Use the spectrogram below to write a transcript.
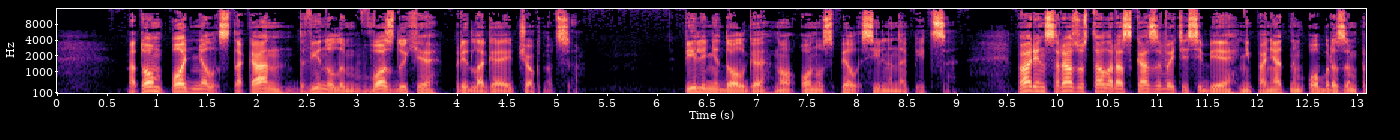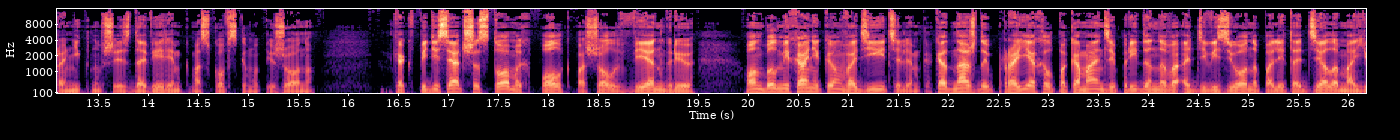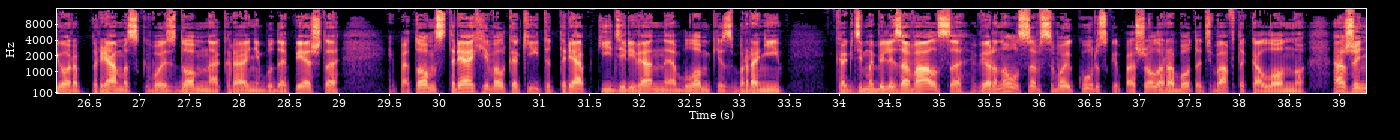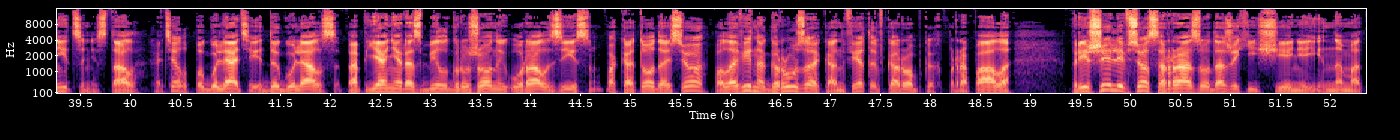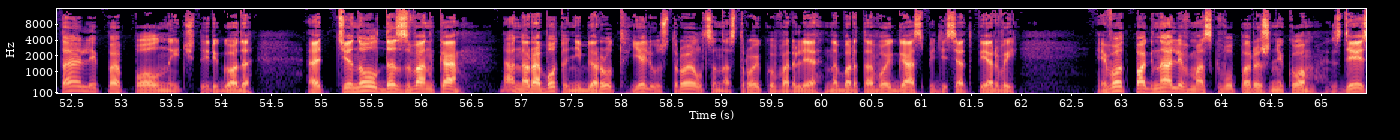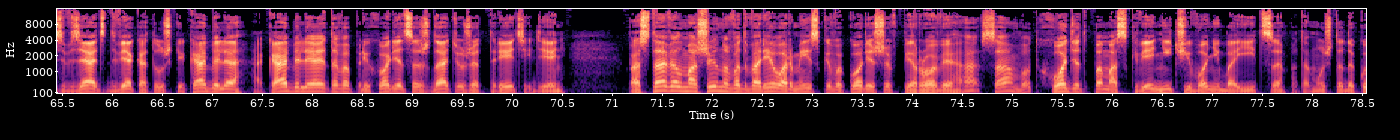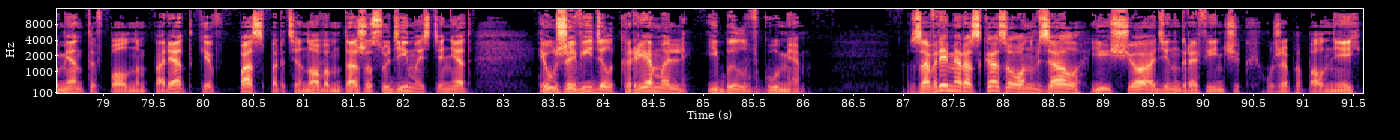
Потом поднял стакан, двинул им в воздухе, предлагая чокнуться. Пили недолго, но он успел сильно напиться. Парень сразу стал рассказывать о себе, непонятным образом проникнувшись доверием к московскому пижону. Как в 56-м их полк пошел в Венгрию, он был механиком-водителем, как однажды проехал по команде приданного от дивизиона политотдела майора прямо сквозь дом на окраине Будапешта и потом стряхивал какие-то тряпки и деревянные обломки с брони. Как демобилизовался, вернулся в свой Курск и пошел работать в автоколонну, а жениться не стал. Хотел погулять и догулялся. По пьяни разбил груженный Урал ЗИС. Ну, пока то да сё, половина груза, конфеты в коробках пропала. Пришили все сразу, даже хищение, и намотали по полной четыре года. Оттянул до звонка. А на работу не берут. Еле устроился на стройку в Орле, на бортовой ГАЗ-51. И вот погнали в Москву порожняком. Здесь взять две катушки кабеля, а кабеля этого приходится ждать уже третий день. Поставил машину во дворе у армейского кореша в Перове, а сам вот ходит по Москве, ничего не боится, потому что документы в полном порядке, в паспорте новом даже судимости нет — и уже видел Кремль и был в гуме. За время рассказа он взял еще один графинчик, уже пополней,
